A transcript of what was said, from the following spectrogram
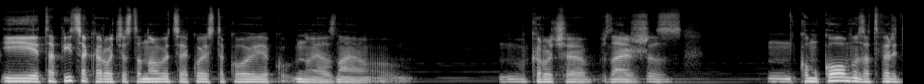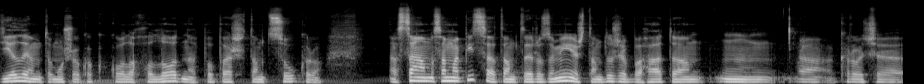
і та піца, коротше, становиться якоюсь такою, як, ну, я знаю, коротше, знаєш, з комком затверділим, тому що Кока-Кола холодна, по-перше, там цукру. А сам, сама піца, там ти розумієш, там дуже багато коротше,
